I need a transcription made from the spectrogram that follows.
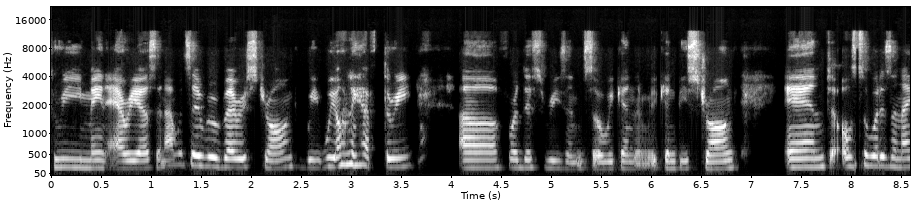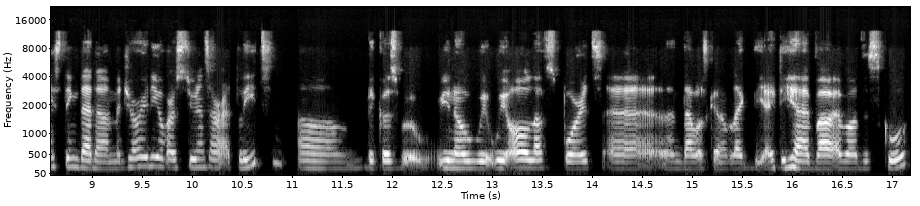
three main areas. And i would say we're very strong. We we only have three uh, for this reason. So we can we can be strong and also what is a nice thing that a majority of our students are athletes um, because you know we, we all love sports uh, and that was kind of like the idea about about the school.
